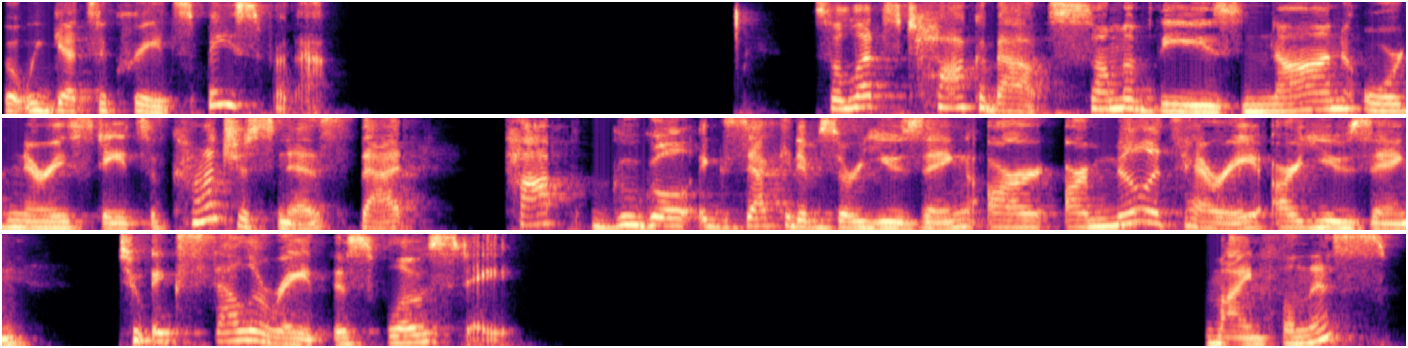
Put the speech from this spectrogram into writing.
But we get to create space for that. So let's talk about some of these non ordinary states of consciousness that top Google executives are using, our, our military are using to accelerate this flow state. Mindfulness,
